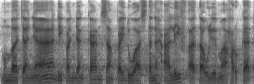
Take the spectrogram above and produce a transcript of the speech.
membacanya dipanjangkan sampai dua setengah alif atau lima harokat.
